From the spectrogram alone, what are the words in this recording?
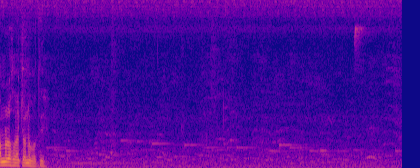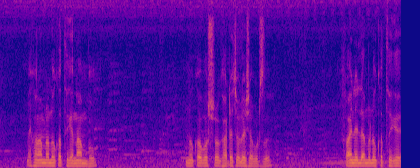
অন্যরকম একটা অনুভূতি। এখন আমরা নৌকা থেকে নামবো। নৌকা অবশ্য ঘাটে চলে এসে পড়ছে। ফাইনালি আমরা নৌকা থেকে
